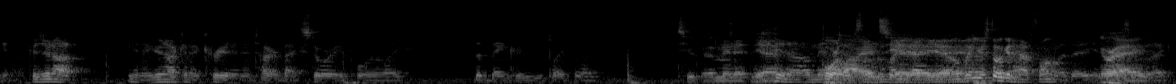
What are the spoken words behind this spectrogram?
you know because you're not you know you're not going to create an entire backstory for like the banker that you play for like Two, a minute, yeah. you know a minute Four lines, yeah, that, you yeah, know but you're still going to have fun with it you know Right. like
